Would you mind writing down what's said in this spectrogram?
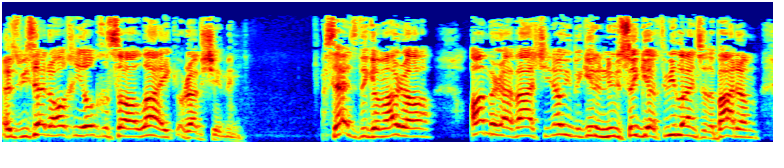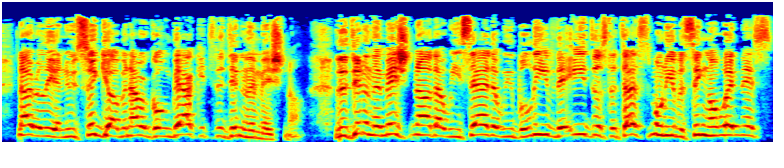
as we said, like Rav Shimon. Says the Gemara, Amar Rav Ashi, now we begin a new sugya, three lines at the bottom, not really a new sugya, but now we're going back into the din of the Mishnah. The din of the Mishnah that we said that we believe the aids us the testimony of a single witness.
